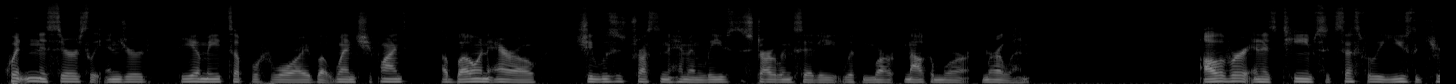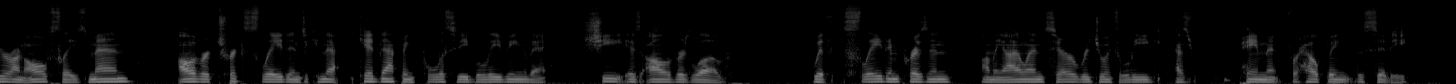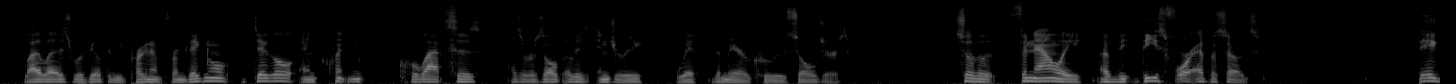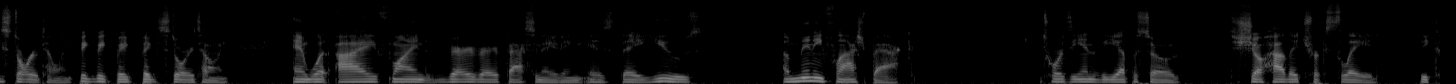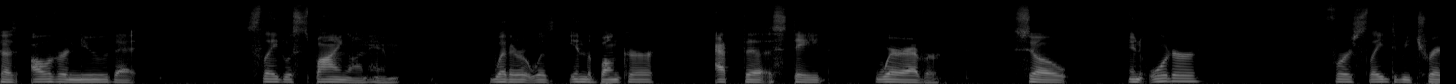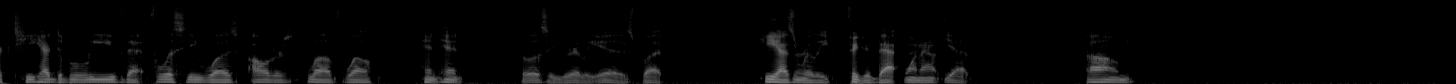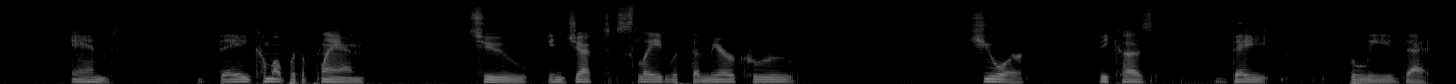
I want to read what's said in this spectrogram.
Quentin is seriously injured. Thea meets up with Roy, but when she finds a bow and arrow, she loses trust in him and leaves Starling City with Mer- Malcolm Merlyn. Oliver and his team successfully use the cure on all of Slade's men. Oliver tricks Slade into kidna- kidnapping Felicity, believing that she is Oliver's love. With Slade in prison on the island, Sara rejoins the League as payment for helping the city. Lyla is revealed to be pregnant from Diggle, Diggle and Quentin collapses as a result of his injury with the Mirakuru soldiers. So the finale of the, these four episodes big storytelling, big, big, big, big storytelling. And what I find very, very fascinating is they use a mini flashback towards the end of the episode to show how they tricked Slade because Oliver knew that Slade was spying on him, whether it was in the bunker, at the estate, wherever. So, in order for Slade to be tricked, he had to believe that Felicity was Oliver's love. Well, hint, hint, Felicity really is, but he hasn't really figured that one out yet. Um, and they come up with a plan to inject Slade with the Mirakuru cure because they believe that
